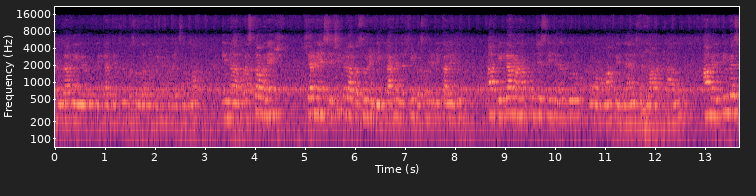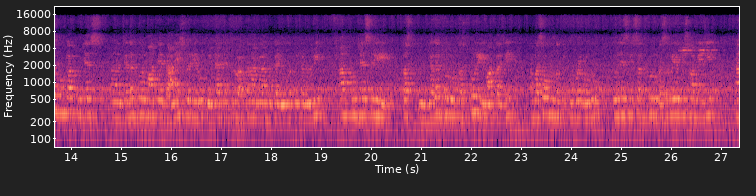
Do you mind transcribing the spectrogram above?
ಗಂಗಾದೇವಿಯವರು, ಪೀಠಾಧ್ಯಕ್ಷರು, ಬಸವಧರ್ಮ ಪೀಠ ಪೂರೈಸುವ ಇನ್ನು ಪ್ರಸ್ತಾವನೆ ಶರಣೆ ಶಶಿಕಲಾ ಬಸವರೆಡ್ಡಿ ಕಾರ್ಯದರ್ಶಿ ಬಸವರೆಡ್ಡಿ ಕಾಲೇಜು. ಆ ಪೀಠಾರೋಹಣ ಪೂಜ್ಯ ಶ್ರೀ ಜಗದ್ಗುರು ಮಾತೆ ಜ್ಞಾನೇಶ್ವರ ನಾನು. ಆಮೇಲೆ ದಿವ್ಯ ಸಮ್ಮುಖ ಪೂಜ್ಯ ಜಗದ್ಗುರು ಮಾತೆ ದಾನೇಶ್ವರಿಯವರು, ಪೀಠಾಧ್ಯಕ್ಷರು, ಅಕ್ಕನಾಗಲಾಂಬಿಕ ಯೋಗ ಪೀಠದಲ್ಲಿ ಆ, ಪೂಜ್ಯ ಶ್ರೀ ಕಸ್ ಜಗದ್ಗುರು ಕಸ್ತೂರಿ ಮಾತಾಜಿ ಬಸವಮೂರ್ತಿ ಕುಂಬಳಗೂರು ಪೂಜ್ಯ ಶ್ರೀ ಸದ್ಗುರು ಬಸವಯೋಗಿ ಸ್ವಾಮೀಜಿ ಆ,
